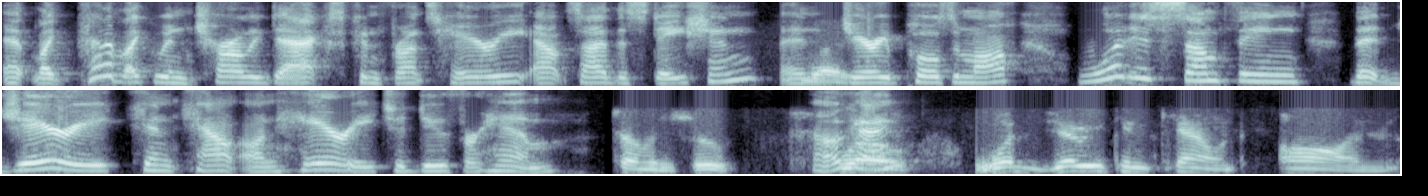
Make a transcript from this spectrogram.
at like kind of like when Charlie Dax confronts Harry outside the station and Right. Jerry pulls him off. What is something that Jerry can count on Harry to do for him? Tell me the truth. Okay. Well, what Jerry can count on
